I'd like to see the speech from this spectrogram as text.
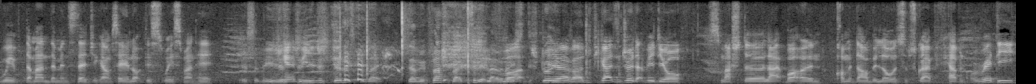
with the man them instead, you get what I'm saying? Not this waste man here. Listen, he You just, get me? he just jealous because like he's having flashbacks in it, like when used to destroy yeah, you. man. If you guys enjoyed that video, smash the like button, comment down below, and subscribe if you haven't already.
